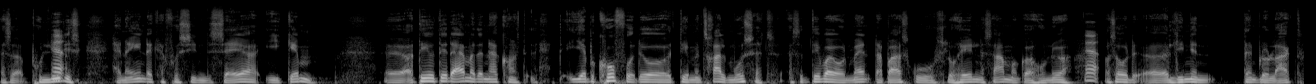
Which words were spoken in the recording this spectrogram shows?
Altså politisk. Ja. Han er en, der kan få sine sager igennem. Øh, og det er jo det, der er med den her konst... Jeppe Kofod, det var diametralt modsat. Altså, det var jo en mand, der bare skulle slå hælene sammen og gøre honør. Ja. Og så var det, øh, linjen den blev lagt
